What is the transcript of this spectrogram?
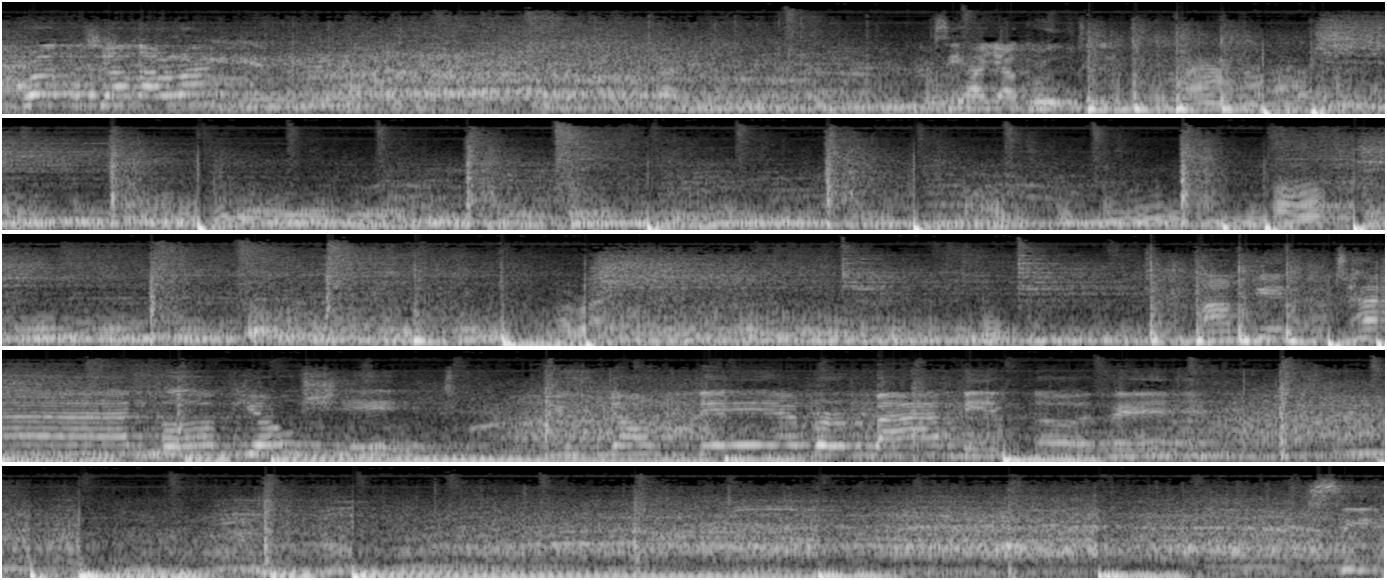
Brothers, y'all all right? All right. See how y'all groove to this. your shit. You don't ever buy me nothing.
